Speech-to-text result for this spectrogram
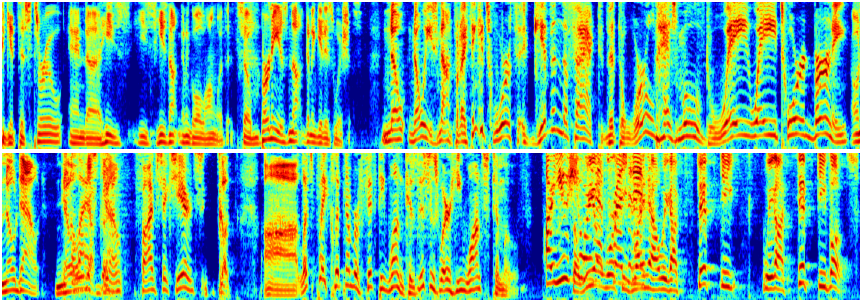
to get this through, and uh, he's he's he's not going to go along with it. So Bernie is not going to get his wishes. No, no, he's not. But I think it's worth, given the fact that the world has moved way, way toward Bernie. Oh, no doubt. in No the last, you know, five, six years. Good. Uh, let's play clip number 51 because this is where he wants to move. Are you So sure we are that working President right now. We got 50. We got 50 votes.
